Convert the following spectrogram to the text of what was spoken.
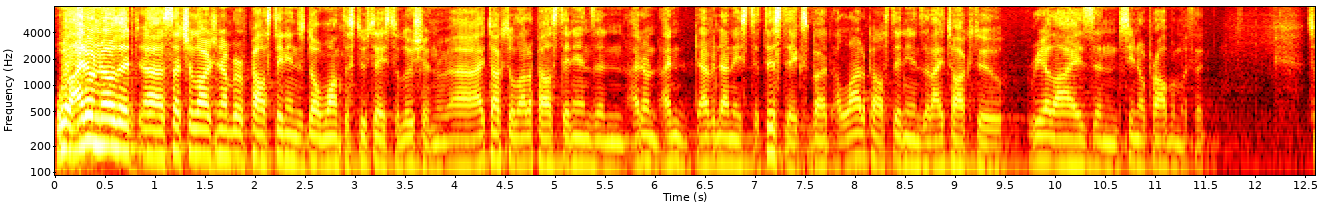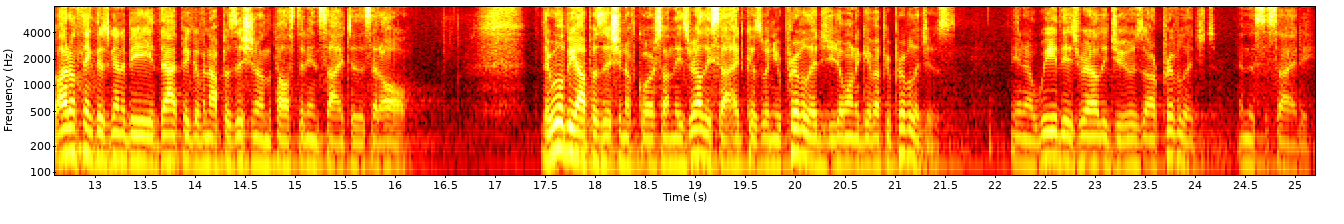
Well, I don't know that uh, such a large number of Palestinians don't want this two-state solution. Uh, I talk to a lot of Palestinians, and I don't, I haven't done any statistics, but a lot of Palestinians that I talk to realize and see no problem with it. So I don't think there's going to be that big of an opposition on the Palestinian side to this at all. There will be opposition, of course, on the Israeli side, because when you're privileged, you don't want to give up your privileges. You know, we, the Israeli Jews, are privileged in this society.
